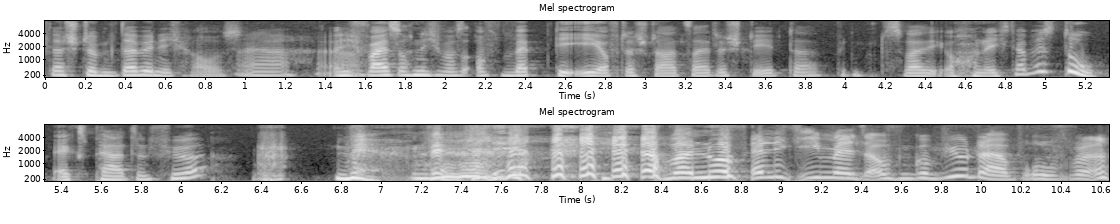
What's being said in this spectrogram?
das stimmt, da bin ich raus. Ja, Und Ich weiß auch nicht, was auf web.de auf der Startseite steht. Da bin, das weiß ich auch nicht. Da bist du Expertin für. Aber nur, wenn ich E-Mails auf dem Computer abrufe.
